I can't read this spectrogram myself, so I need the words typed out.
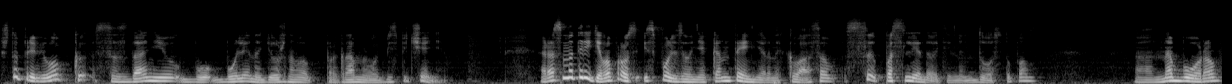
что привело к созданию более надежного программного обеспечения. Рассмотрите вопрос использования контейнерных классов с последовательным доступом, а, наборов,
